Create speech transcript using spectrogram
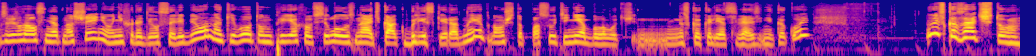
завязал с ней отношения, у них родился ребенок, и вот он приехал в село узнать, как близкие родные, потому что, по сути, не было вот несколько лет связи никакой. Ну и сказать, что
